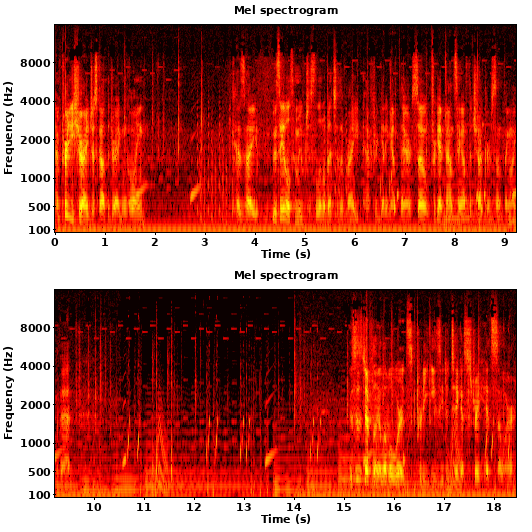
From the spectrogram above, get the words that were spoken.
I'm pretty sure I just got the dragon coin. Because I was able to move just a little bit to the right after getting up there. So forget bouncing off the chuck or something like that. This is definitely a level where it's pretty easy to take a straight hit somewhere.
